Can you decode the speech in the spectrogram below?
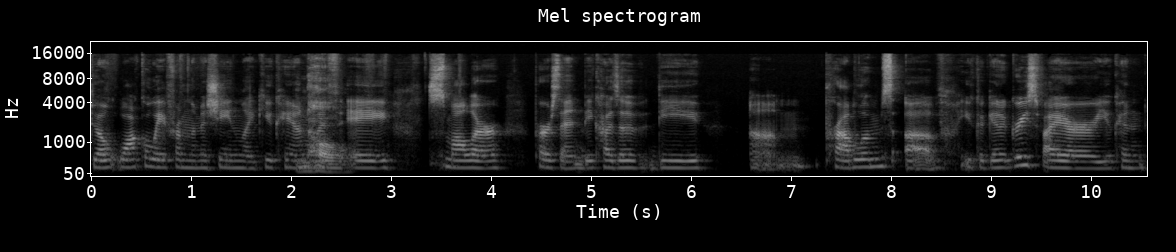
don't walk away from the machine like you can No. with a smaller person because of the um, problems of you could get a grease fire, you can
